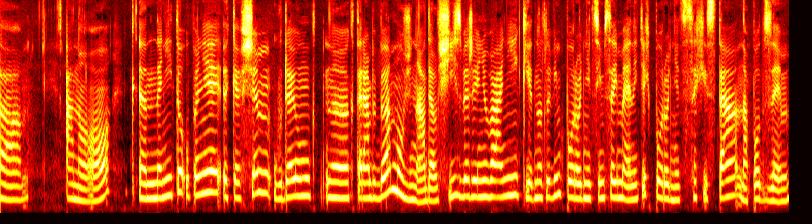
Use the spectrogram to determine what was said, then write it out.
Uh, ano, Není to úplně ke všem údajům, která by byla možná. Další zveřejňování k jednotlivým porodnicím se jmény těch porodnic se chystá na podzim.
